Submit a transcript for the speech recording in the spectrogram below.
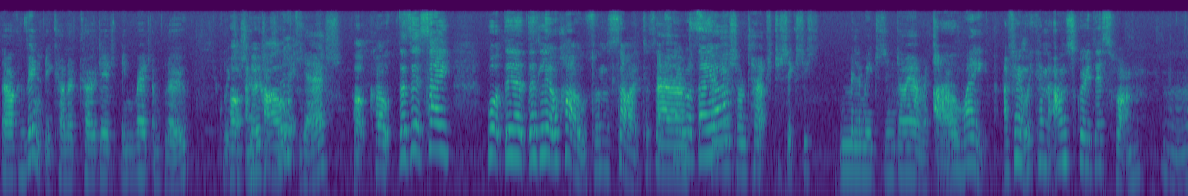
They are conveniently coloured coded in red and blue, which Hot is and good, cold. isn't it? Yes. Hot cold. Does it say what the there's little holes on the side? Does it say Um, what they are? on taps to 60 millimetres in diameter. Oh wait, I think we can unscrew this one. Hmm.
